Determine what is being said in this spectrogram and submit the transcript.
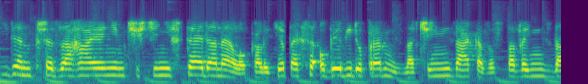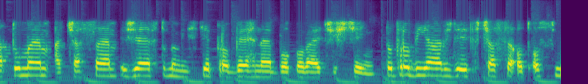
týden před zahájením čištění v té dané lokalitě, tak se objeví dopravní značení, zákaz zastavení s datumem a časem, že v tom místě proběhne blokové čištění. To probíhá vždy v čase od 8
